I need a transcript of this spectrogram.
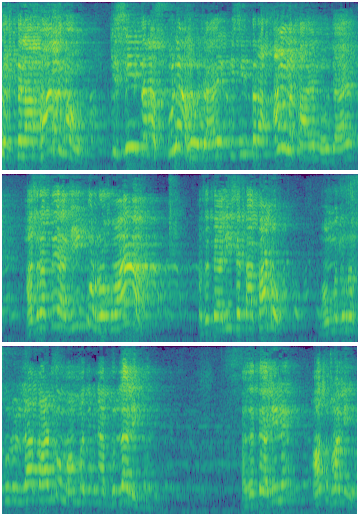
इख्तलाफात ना हो, किसी तरह सुलह हो जाए, किसी तरह अमन कायम हो जाए, हज़रत अली को रोकवाया। हज़रत अली से कहा, काटो मोहम्मद रसूलुल्लाह काट दो, मोहम्मद बिन अब्दुल्ला लिख दो। हज़रत अली ने हाथ उठा लिए,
